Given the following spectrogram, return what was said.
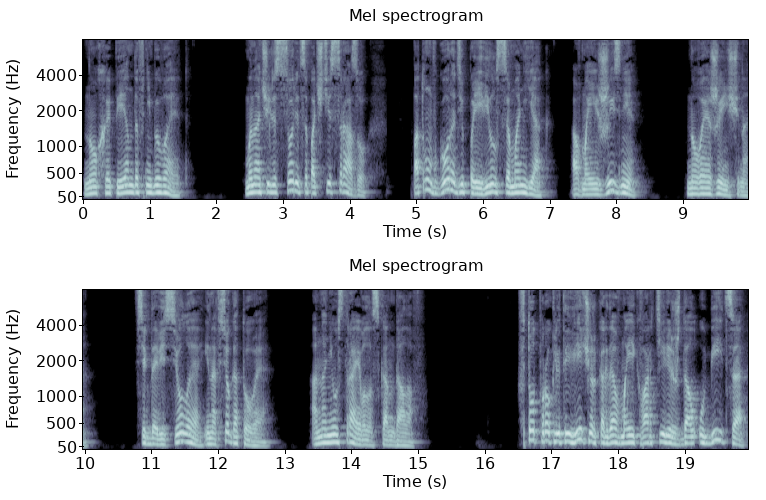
Но хэппи-эндов не бывает. Мы начали ссориться почти сразу. Потом в городе появился маньяк, а в моей жизни новая женщина. Всегда веселая и на все готовая. Она не устраивала скандалов. В тот проклятый вечер, когда в моей квартире ждал убийца,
